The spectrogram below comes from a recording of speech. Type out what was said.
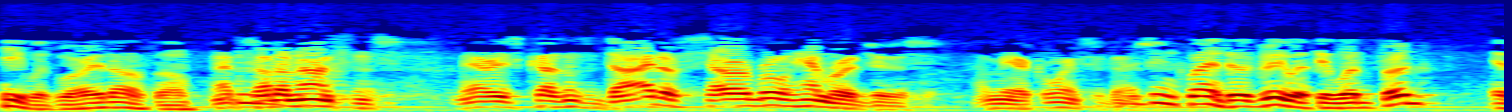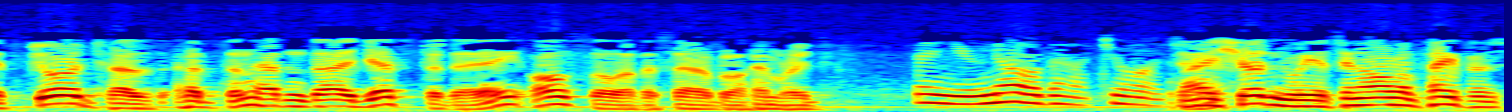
he was worried also. That's utter nonsense. Mary's cousins died of cerebral hemorrhages. A mere coincidence. I'd be inclined to agree with you, Woodford. If George Hudson hadn't died yesterday, also of a cerebral hemorrhage. Then you know about George. Why shouldn't we? It's in all the papers.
